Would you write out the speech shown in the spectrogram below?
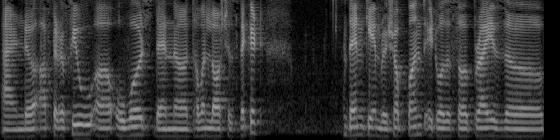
and uh, after a few uh, overs, then uh, Dhawan lost his wicket then came Rishabh Pant. It was a surprise, uh,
